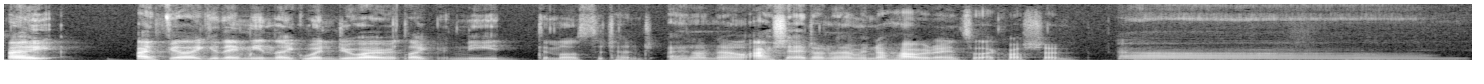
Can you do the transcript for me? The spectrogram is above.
I I feel like they mean like when do I like need the most attention? I don't know. Actually, I don't even know how I would answer that question. Um.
